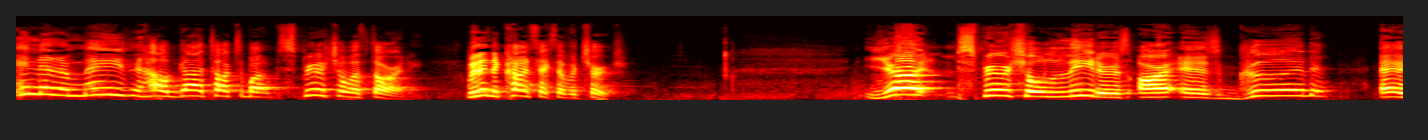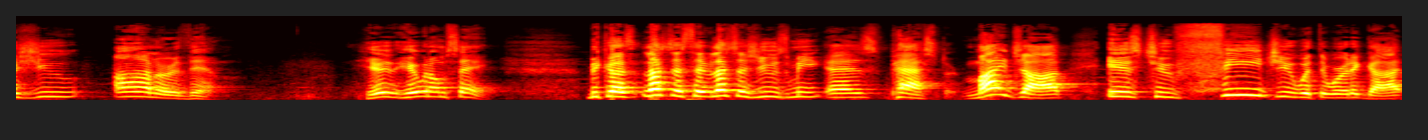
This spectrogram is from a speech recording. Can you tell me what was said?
Isn't that amazing how God talks about spiritual authority within the context of a church? Your spiritual leaders are as good as you honor them. Hear, hear what I'm saying. Because let's just say, let's just use me as pastor. My job is to feed you with the word of God,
